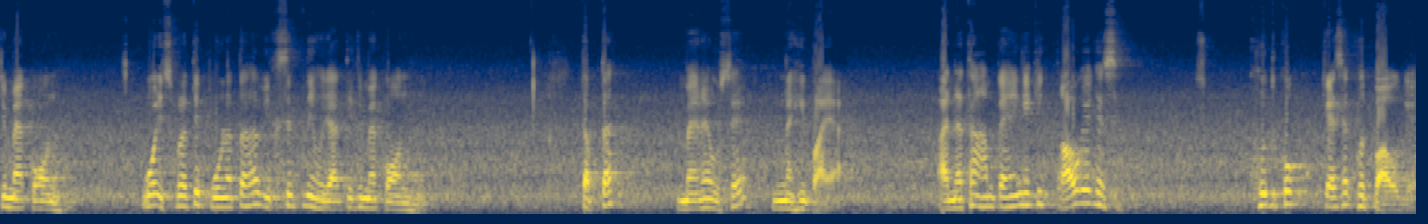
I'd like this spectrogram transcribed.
कि मैं कौन हूँ, वो स्मृति पूर्णतः विकसित नहीं हो जाती कि मैं कौन हूँ, तब तक मैंने उसे नहीं पाया। अन्यथा हम कहेंगे कि पाओगे कैसे? खुद को कैसे खुद पाओगे?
